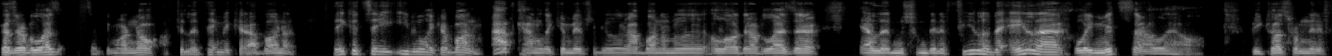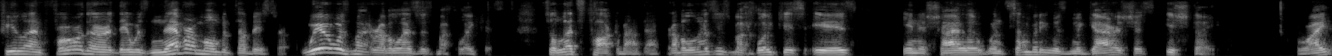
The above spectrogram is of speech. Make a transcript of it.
Because Rabbi Lezer, so Gemara, no, Afilatemic Rabbana. They could say even like Rabbanim. At kind of like a mifgil Rabbanim, a lot of Rabbi Lezer, Ele Mishum de Nefila, Be'elach, Le Mitzah because from the Nefila and further, there was never a moment of Isra. Where was my Rabbi Lezer's machlokes? So let's talk about that. Rabbi Lezer's machlokes is in a shaila when somebody was megarishas ishtay, right?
